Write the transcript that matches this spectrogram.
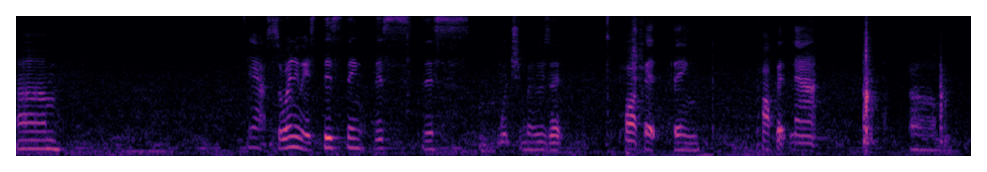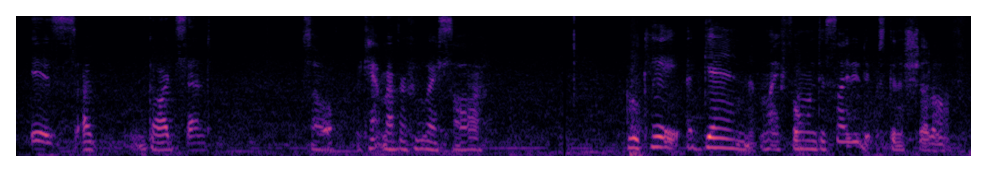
Um, yeah, so anyways, this thing, this, this, what you use it, Poppet thing, Poppet Nat, um, is a godsend. So, I can't remember who I saw. Okay, again, my phone decided it was going to shut off.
